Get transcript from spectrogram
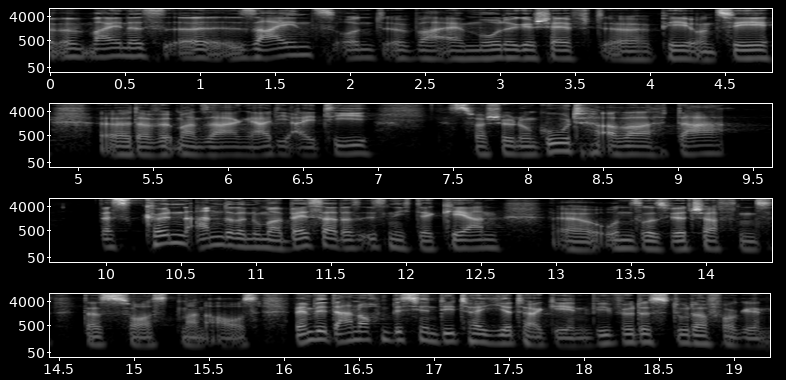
äh, meines äh, Seins und äh, bei einem Modegeschäft äh, P und C, äh, da wird man sagen, ja, die IT, ist zwar schön und gut, aber da das können andere nun mal besser, das ist nicht der Kern äh, unseres Wirtschaftens, das sourced man aus. Wenn wir da noch ein bisschen detaillierter gehen, wie würdest du da vorgehen?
